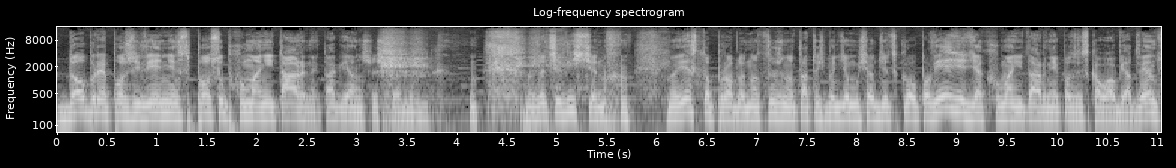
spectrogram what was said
dobre pożywienie w sposób humanitarny. Tak Jan Szyszko mówi. No rzeczywiście, no, no jest to problem. No cóż, no tatuś będzie musiał dziecku opowiedzieć, jak humanitarnie pozyskał obiad, więc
